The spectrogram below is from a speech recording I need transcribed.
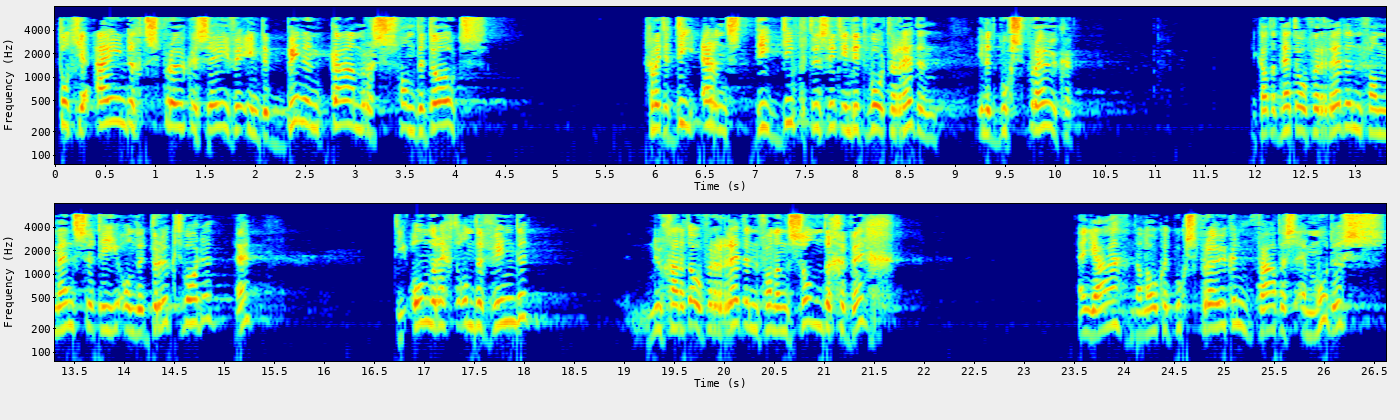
tot je eindigt, spreuken 7, in de binnenkamers van de dood. Geweten, die ernst, die diepte zit in dit woord redden, in het boek Spreuken. Ik had het net over redden van mensen die onderdrukt worden, hè? die onrecht ondervinden. Nu gaat het over redden van een zondige weg. En ja, dan ook het boek Spreuken, vaders en moeders.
